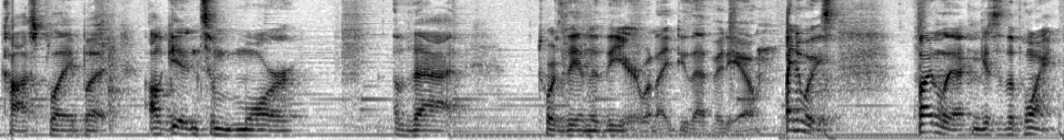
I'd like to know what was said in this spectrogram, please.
cosplay but I'll get into more that towards the end of the year when I do that video. Anyways, finally I can get to the point.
